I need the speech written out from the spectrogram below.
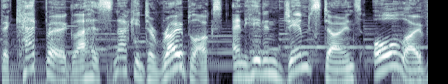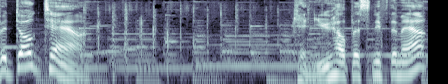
the cat burglar has snuck into Roblox and hidden gemstones all over Dogtown. Can you help us sniff them out?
